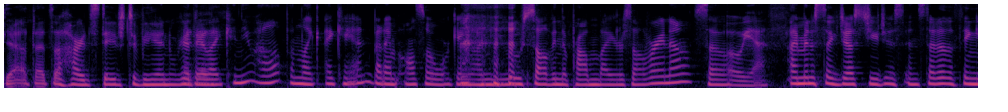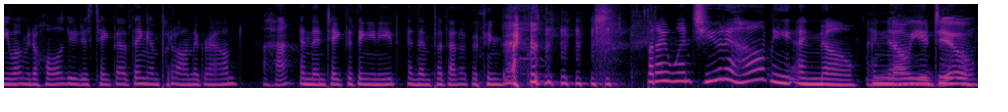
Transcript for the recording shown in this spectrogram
yeah, that's a hard stage to be in where It they're is. like, Can you help? I'm like, I can, but I'm also working on you solving the problem by yourself right now. So Oh yes. I'm gonna suggest you just instead of the thing you want me to hold, you just take that thing and put it on the ground. Uh huh. and then take the thing you need and then put that other thing back. but I want you to help me. I know. I, know, you do.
